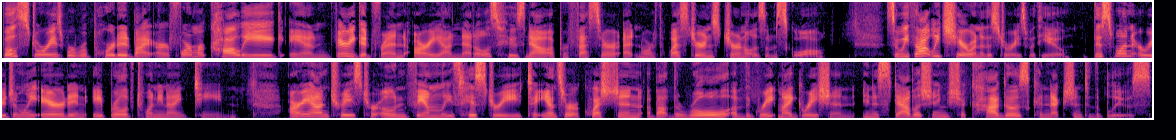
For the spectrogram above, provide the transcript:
Both stories were reported by our former colleague and very good friend, Arionne Nettles, who's now a professor at Northwestern's Journalism School. So we thought we'd share one of the stories with you. This one originally aired in April of 2019. Arionne traced her own family's history to answer a question about the role of the Great Migration in establishing Chicago's connection to the blues.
